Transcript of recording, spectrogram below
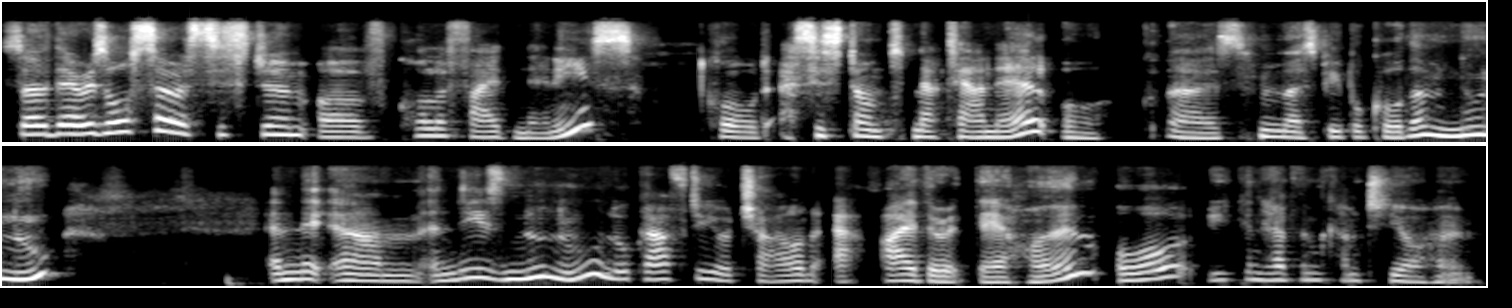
So there is also a system of qualified nannies called assistante maternelle, or uh, as most people call them, nounou. And, um, and these nounou look after your child at, either at their home or you can have them come to your home.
